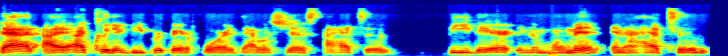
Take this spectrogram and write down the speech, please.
that I, I couldn't be prepared for. That was just, I had to be there in the moment and I had to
